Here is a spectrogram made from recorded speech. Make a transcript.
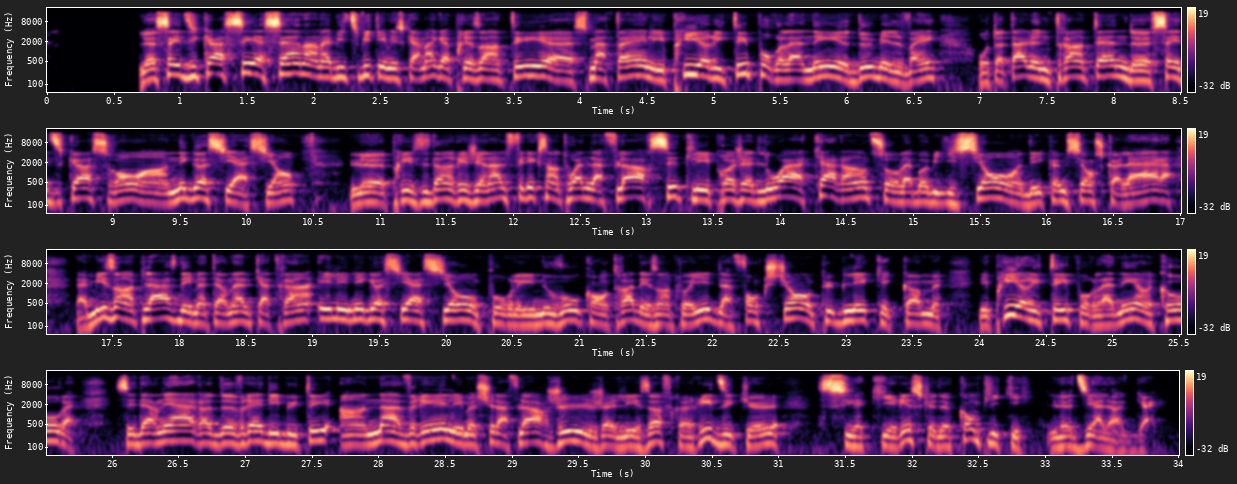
Le syndicat CSN en Abitibi-Témiscamingue a présenté euh, ce matin les priorités pour l'année 2020. Au total, une trentaine de syndicats seront en négociation. Le président régional Félix-Antoine Lafleur cite les projets de loi 40 sur l'abolition des commissions scolaires, la mise en place des maternelles 4 ans et les négociations pour les nouveaux contrats des employés de la fonction publique comme des priorités pour l'année en cours. Ces dernières devraient débuter en avril et M. Lafleur juge les offres ridicules, ce qui risque de compliquer le dialogue.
